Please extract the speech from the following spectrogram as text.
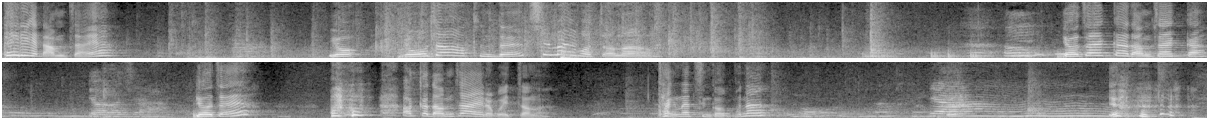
테리가 남자야? 아. 여 여자 같은데 치마 입었잖아. 응? 여자일까 남자일까? 여자. 여자야? 아까 남자아이라고 했잖아. 장난친 거구나? 야.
